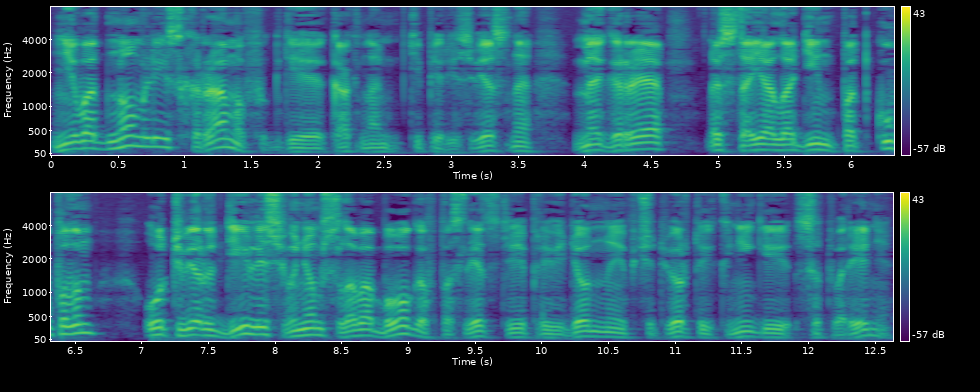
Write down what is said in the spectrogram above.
Не в одном ли из храмов, где, как нам теперь известно, Мегре стоял один под куполом, утвердились в нем слова Бога, впоследствии приведенные в четвертой книге «Сотворения»?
